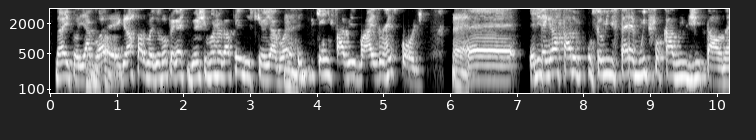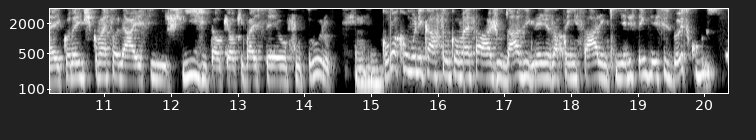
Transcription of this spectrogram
Não, então, e agora é engraçado, mas eu vou pegar esse gancho e vou jogar pra eles, porque e agora é. sempre quem sabe mais responde. É. É, ele, é engraçado, o seu ministério é muito focado no digital, né? E quando a gente começa a olhar esse digital, que é o que vai ser o futuro, como a comunicação começa a ajudar as igrejas a pensarem que eles têm esses dois cursos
